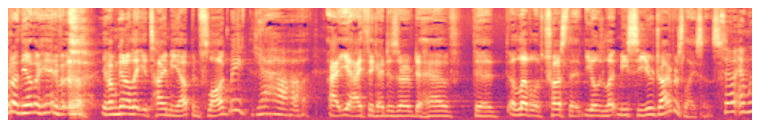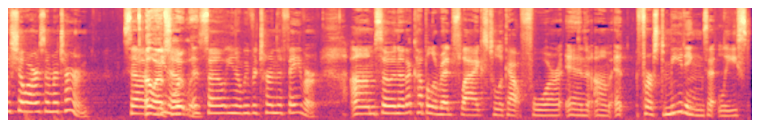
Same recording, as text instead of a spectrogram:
But on the other hand, if, if I'm going to let you tie me up and flog me, Yeah. I, yeah, I think I deserve to have the a level of trust that you'll let me see your driver's license. So, and we show ours in return. So, Oh, You absolutely. know, and so, you know, we return the favor. Um, so, another couple of red flags to look out for in um, at first meetings, at least,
